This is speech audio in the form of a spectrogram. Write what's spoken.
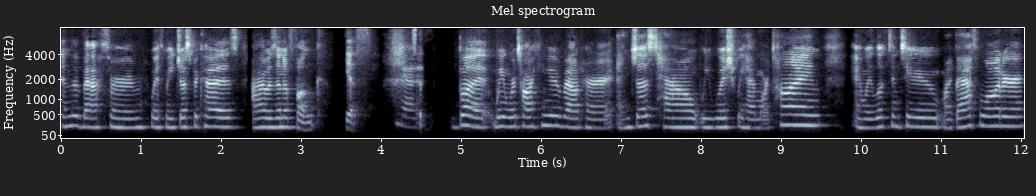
in the bathroom with me just because I was in a funk. Yes. Yes. But we were talking about her and just how we wish we had more time. And we looked into my bath water,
